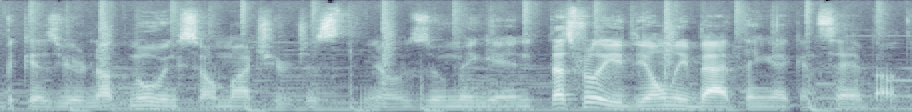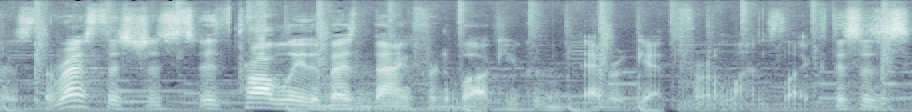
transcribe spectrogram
because you're not moving so much, you're just, you know, zooming in. That's really the only bad thing I can say about this. The rest is just, it's probably the best bang for the buck you could ever get for a lens. Like this is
